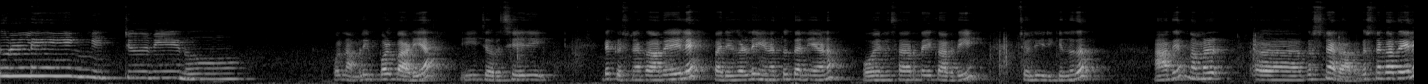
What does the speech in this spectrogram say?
തുള്ളി ഇങ്ങിറ്റു വീണു. അപ്പോൾ നമ്മളിപ്പോൾ പാടിയ ഈ ചെറുശ്ശേരിയുടെ കൃഷ്ണഗാഥയിലെ വരികളുടെ ഇനത്തിൽ തന്നെയാണ് ഒ എൻ സാറിന്റെ ഈ കവിതയും ചൊല്ലിയിരിക്കുന്നത്. ആദ്യം നമ്മൾ കൃഷ്ണഗാഥ കൃഷ്ണഗാഥയിൽ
